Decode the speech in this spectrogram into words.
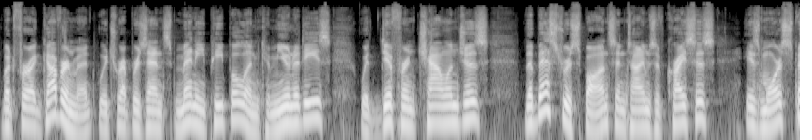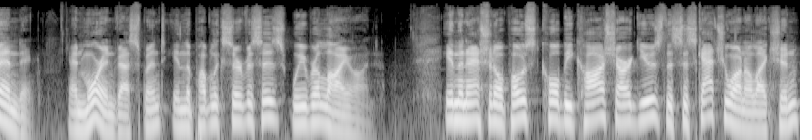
But for a government which represents many people and communities with different challenges, the best response in times of crisis is more spending and more investment in the public services we rely on. In the National Post, Colby Kosh argues the Saskatchewan election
